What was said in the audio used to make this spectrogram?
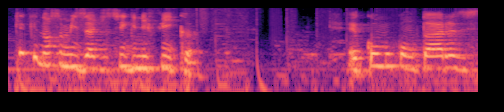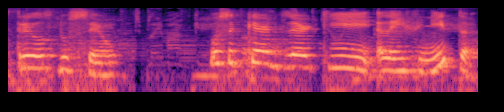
o que, que nossa amizade significa? É como contar as estrelas do céu. Você quer dizer que ela é infinita?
